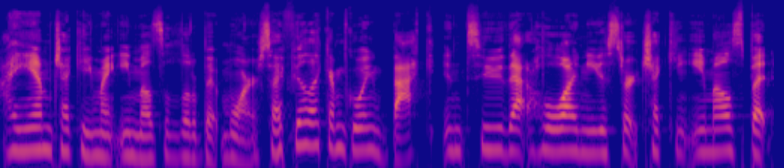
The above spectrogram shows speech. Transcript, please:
I am checking my emails a little bit more. So I feel like I'm going back into that whole I need to start checking emails, but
